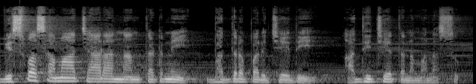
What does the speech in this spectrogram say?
విశ్వ సమాచారాన్నంతటినీ భద్రపరిచేది అధిచేతన మనస్సు.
